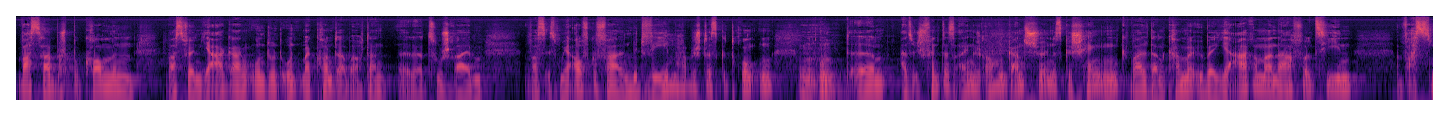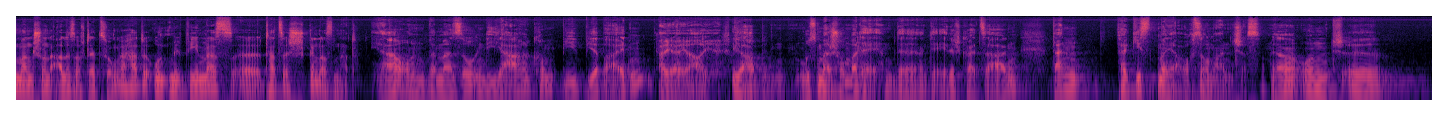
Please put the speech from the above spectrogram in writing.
was habe ich bekommen, was für ein Jahrgang und, und, und. Man konnte aber auch dann äh, dazu schreiben, was ist mir aufgefallen, mit wem habe ich das getrunken. Mhm. Und ähm, also ich finde das eigentlich auch ein ganz schönes Geschenk, weil dann kann man über Jahre mal nachvollziehen, was man schon alles auf der Zunge hatte und mit wem man es äh, tatsächlich genossen hat. Ja, und wenn man so in die Jahre kommt, wie wir beiden, ja, ja, ja. ja, muss man schon mal der, der, der Ehrlichkeit sagen, dann vergisst man ja auch so manches. Ja, und äh,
